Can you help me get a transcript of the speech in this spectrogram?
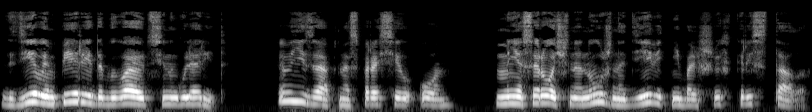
где в Империи добывают сингулярит?» Внезапно спросил он. «Мне срочно нужно девять небольших кристаллов».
